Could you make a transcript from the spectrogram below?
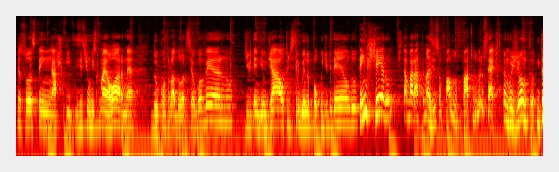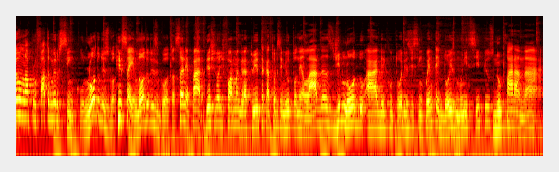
Pessoas têm, acho que existe um risco maior, né, do controlador ser o governo, dividend yield alto, distribuindo pouco dividendo. Tem cheiro de estar tá barato, mas isso eu falo no fato número 7. Tamo junto? Então vamos lá pro fato número 5, lodo do esgoto. Isso aí, lodo do esgoto. A Sanepar destinou de forma gratuita 14 mil toneladas de lodo a agricultores de 52 municípios no Paraná.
